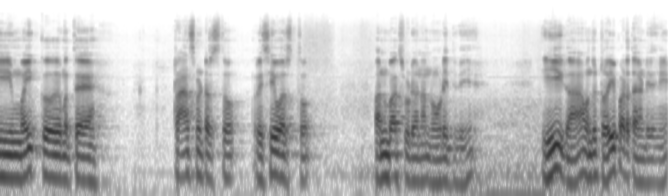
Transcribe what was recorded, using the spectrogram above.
ಈ ಮೈಕ್ ಮತ್ತು ಟ್ರಾನ್ಸ್ಮಿಟರ್ಸ್ದು ರಿಸೀವರ್ಸ್ದು ಅನ್ಬಾಕ್ಸ್ ವಿಡಿಯೋನ ನೋಡಿದ್ವಿ. ಈಗ ಒಂದು ಟ್ರೈಪಾಡ್ ತಗೊಂಡಿದ್ದೀನಿ.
